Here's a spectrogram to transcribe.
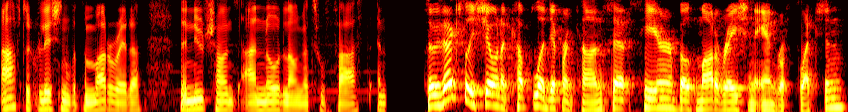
After collision with the moderator, the neutrons are no longer too fast and So he's actually shown a couple of different concepts here, both moderation and reflection.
